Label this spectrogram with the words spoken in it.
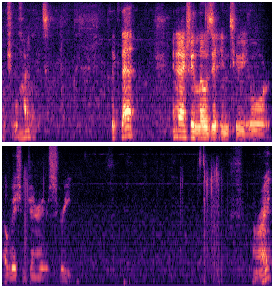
which will Mhm. highlight. Click that, and it actually loads it into your elevation generator screen. All right.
